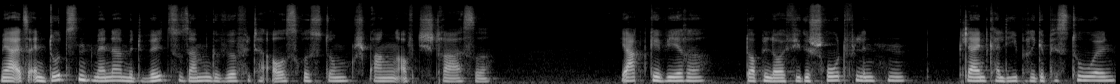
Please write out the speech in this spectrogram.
Mehr als ein Dutzend Männer mit wild zusammengewürfelter Ausrüstung sprangen auf die Straße. Jagdgewehre, doppelläufige Schrotflinten, kleinkalibrige Pistolen,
